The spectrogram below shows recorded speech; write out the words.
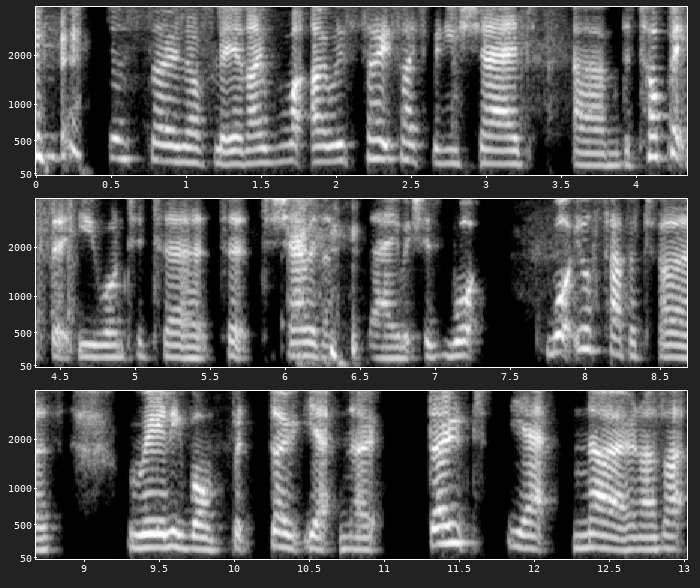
it's just so lovely. And I, I was so excited when you shared um, the topic that you wanted to, to, to share with us today, which is what what your saboteurs really want, but don't yet know, don't yet know. And I was like,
